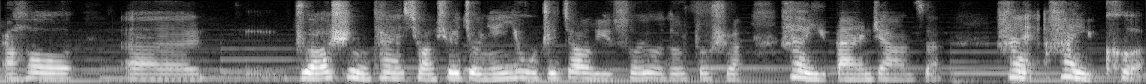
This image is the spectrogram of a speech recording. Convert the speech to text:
然后呃，主要是你看小学九年义务制教育，所有都都是汉语班这样子，汉汉语课。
